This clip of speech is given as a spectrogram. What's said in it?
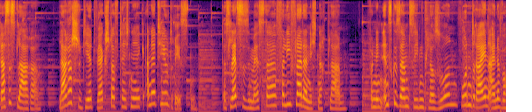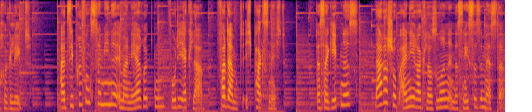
Das ist Lara. Lara studiert Werkstofftechnik an der TU Dresden. Das letzte Semester verlief leider nicht nach Plan. Von den insgesamt sieben Klausuren wurden drei in eine Woche gelegt. Als die Prüfungstermine immer näher rückten, wurde ihr klar, verdammt, ich pack's nicht. Das Ergebnis? Lara schob eine ihrer Klausuren in das nächste Semester.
